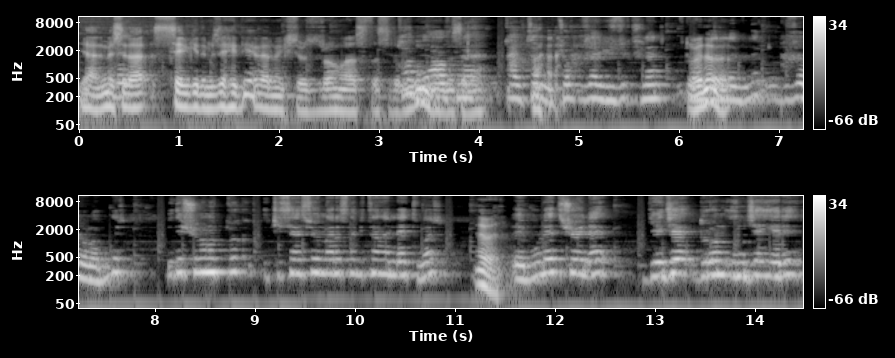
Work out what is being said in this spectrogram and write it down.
Yani mesela sevgilimize hediye vermek istiyoruz drone vasıtasıyla. Tabii mu altına mesela? tabii tabii çok güzel yüzük falan Öyle mi? Güzel olabilir. Bir de şunu unuttuk. İki sensörün arasında bir tane led var. Evet. E, bu led şöyle Gece drone ince yeri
